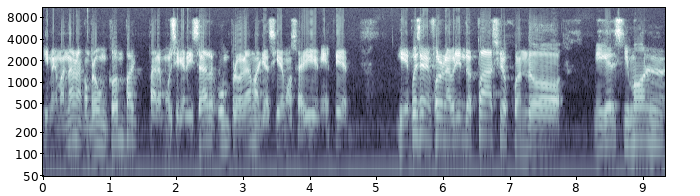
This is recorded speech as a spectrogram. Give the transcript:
y me mandaron a comprar un compact para musicalizar un programa que hacíamos ahí en ESPN. Y después se me fueron abriendo espacios cuando Miguel Simón,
